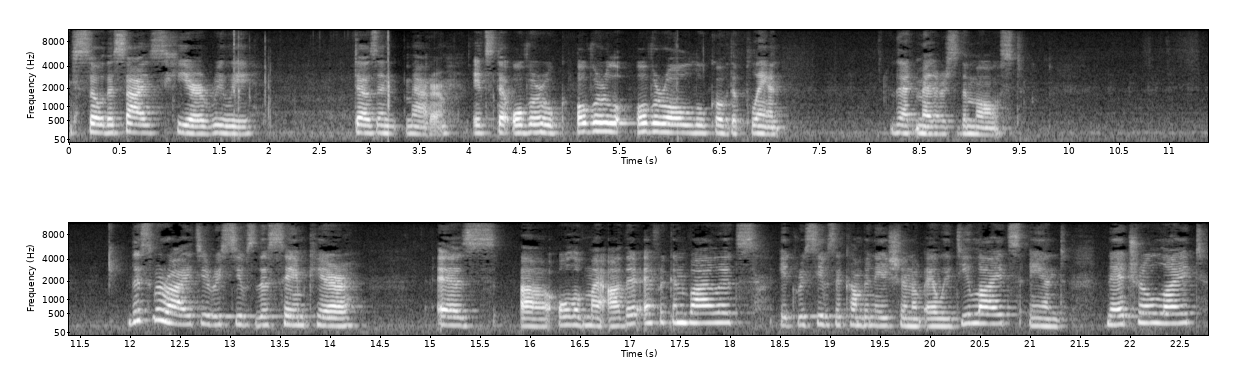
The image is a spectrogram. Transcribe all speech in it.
So the size here really doesn't matter. It's the overall overall overall look of the plant that matters the most this variety receives the same care as uh, all of my other African violets. It receives a combination of LED lights and natural light.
